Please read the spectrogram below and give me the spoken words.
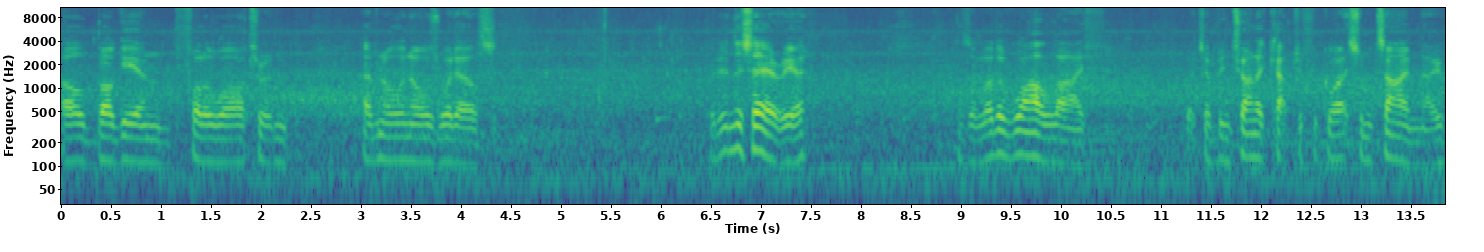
all boggy and full of water and heaven only knows what else. But in this area there's a lot of wildlife which I've been trying to capture for quite some time now.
